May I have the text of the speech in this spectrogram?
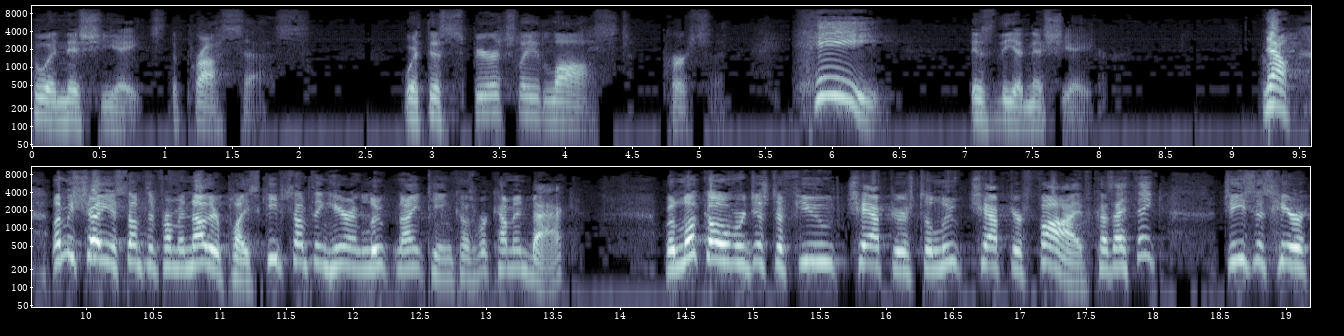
who initiates the process with this spiritually lost person. He is the initiator. Now, let me show you something from another place. Keep something here in Luke 19 because we're coming back. But look over just a few chapters to Luke chapter 5 because I think Jesus here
